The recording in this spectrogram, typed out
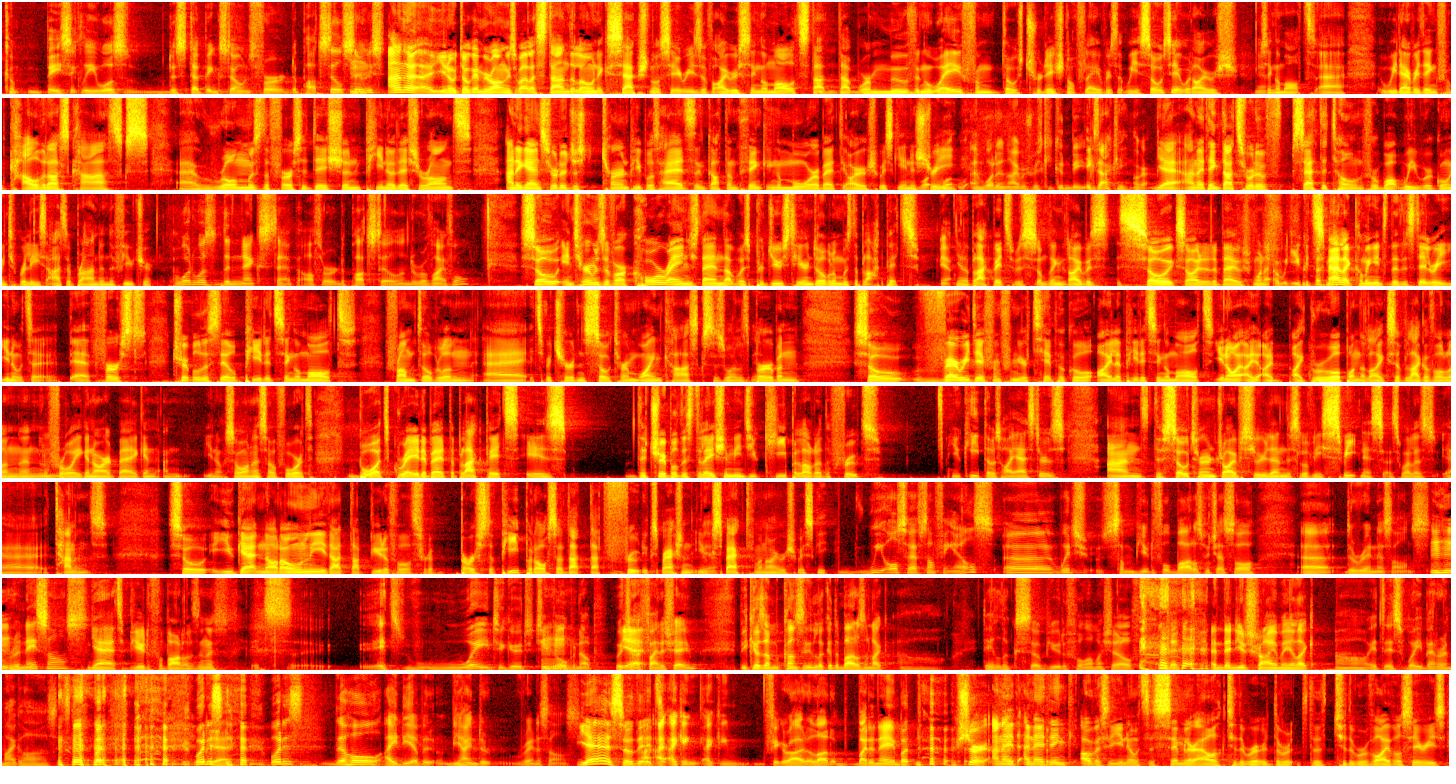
basically was the stepping stones for the pot still series. And uh, you know, don't get me wrong, as well, a standalone exceptional series of Irish single malts that that were moving away from those traditional flavors that we associate with Irish Yeah. single malts. Uh, we'd everything from Calvados casks, uh, rum was the first edition, Pineau des Charentes, and again, sort of just turned people's heads and got them thinking more about the Irish whiskey What- industry. what- and what an Irish whiskey could be. Exactly. Okay. Yeah, and I think that sort of set the tone for what we were going to release as a brand in the future. What was the next step after the pot still and the revival? So, in terms of our core range, then that was produced here in Dublin was the Black Pits. Yeah. You know, Black Pits was something that I was so excited about when I, you could smell it coming into the distillery. You know, it's a, uh first triple distilled peated single malt from Dublin. Uh, it's matured in Sauternes wine casks as well as bourbon. So very different from your typical Islay peated single malt. You know, I, I, I grew up on the likes of Lagavulin and Laphroaig and Ardbeg and, and you know so on and so forth. But what's great about the Black Pits is the triple distillation means you keep a lot of the fruits, you keep those high esters, and the Sauternes drives through then this lovely sweetness as well as uh, tannins. So you get not only that that beautiful sort of burst of peat, but also that that fruit expression that you Yeah. expect from an Irish whiskey. We also have something else, uh, which some beautiful bottles which I saw, uh, the Renaissance. Mhm. Renaissance. Yeah, it's a beautiful bottle, isn't it? It's uh, it's way too good to Mhm. open up, which Yeah. I find a shame because I'm constantly looking at the bottles and like, oh, they look so beautiful on my shelf, and then, and then you try them and you're like, oh, it is way better in my glass. But what is Yeah. what is the whole idea behind the Renaissance? Yeah, so the, it's, I, I can I can figure out a lot by the name, but sure, and I and I think obviously you know it's a similar elk to the re- the, the to the revival series.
